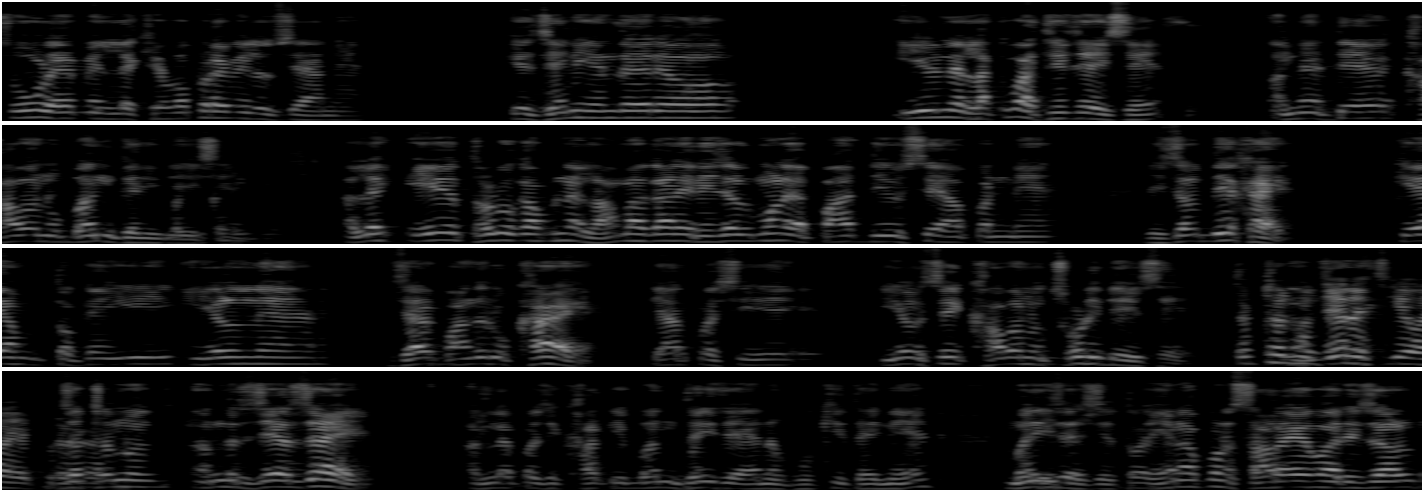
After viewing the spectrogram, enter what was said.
સોળ એમએલ લખે વપરાવેલું છે આને કે જેની અંદર ઈયળને લકવા થઈ જાય છે અને તે ખાવાનું બંધ કરી દે છે. એટલે એ થોડુંક આપણને લાંબા ગાળે રિઝલ્ટ મળે પાંચ દિવસે આપણને રિઝલ્ટ દેખાય. કેમ? તો કે ઈ ઈયળને જ્યારે પાંદડું ખાય ત્યાર પછી ઈયળ છે ખાવાનું છોડી દે છે. જઠરનું ઝેર જ કહેવાય જઠરનું અંદર ઝેર જાય એટલે પછી ખાતી બંધ થઈ જાય અને ભૂખી થઈને મરી જાય છે. તો એના પણ સારા એવા રિઝલ્ટ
